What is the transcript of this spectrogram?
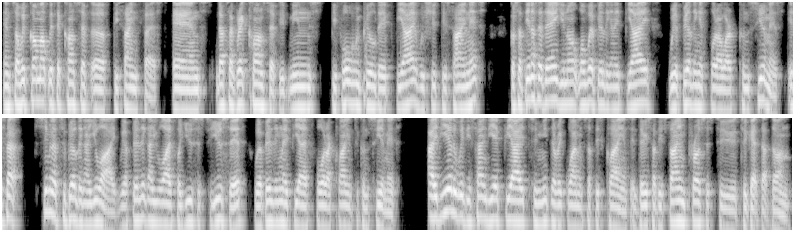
And so we come up with the concept of design first, and that's a great concept. It means before we build the API, we should design it. Because at the end of the day, you know, when we're building an API, we're building it for our consumers. It's like similar to building a UI. We are building a UI for users to use it. We're building an API for a client to consume it. Ideally, we design the API to meet the requirements of this client, and there is a design process to, to get that done.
